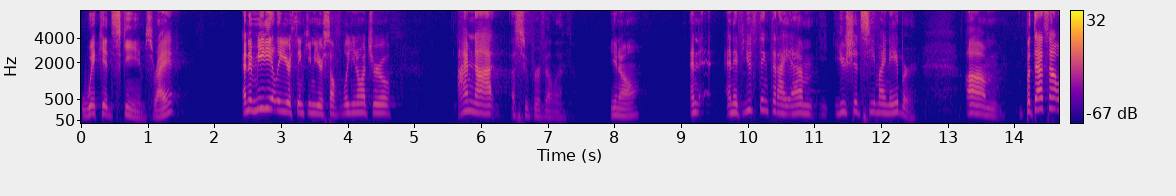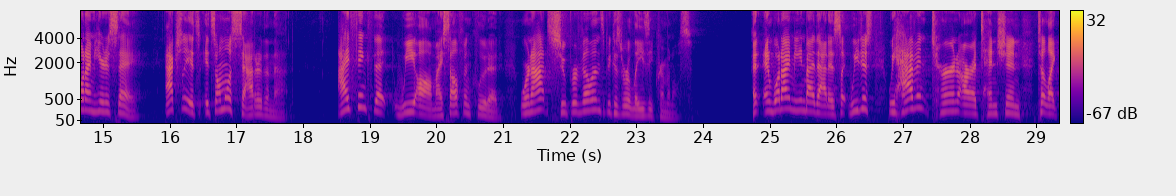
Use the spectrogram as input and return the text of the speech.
wicked schemes, right? And immediately you're thinking to yourself, well, you know what, Drew? I'm not a supervillain, you know? And, and if you think that I am, you should see my neighbor. Um, but that's not what I'm here to say. Actually, it's, it's almost sadder than that. I think that we all, myself included, we're not supervillains because we're lazy criminals. And, and, what I mean by that is like we just we haven't turned our attention to like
